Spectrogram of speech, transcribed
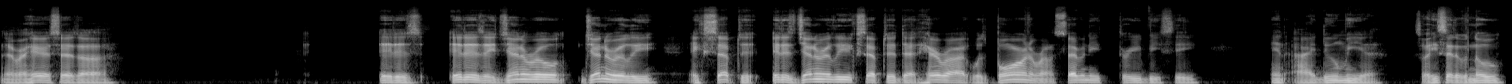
now right here it says uh it is it is a general generally accepted it is generally accepted that Herod was born around 73 BC in Idumea. So he said it was no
